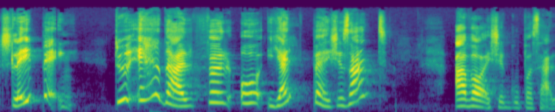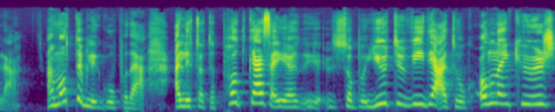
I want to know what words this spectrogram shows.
sleiping. Du er der for å hjelpe, ikke sant? Jeg var ikke god på å selge. Jeg måtte bli god på det. Jeg lytta til podkast, jeg så på YouTube-videoer, jeg tok online-kurs.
